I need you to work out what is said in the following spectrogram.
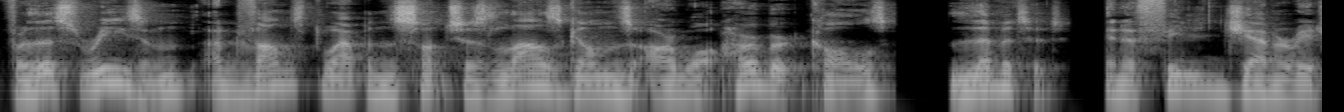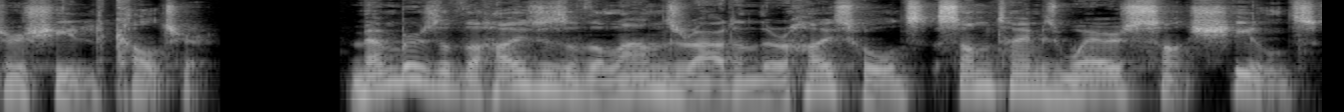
For this reason, advanced weapons such as lasguns are what Herbert calls limited in a field generator shield culture. Members of the houses of the Landsraad and their households sometimes wear such shields,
